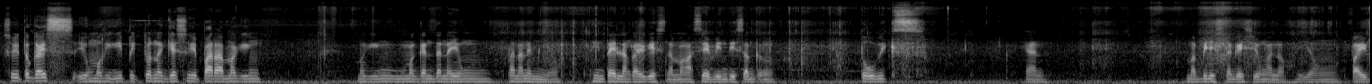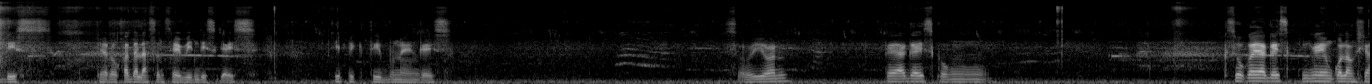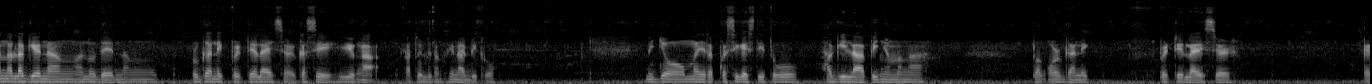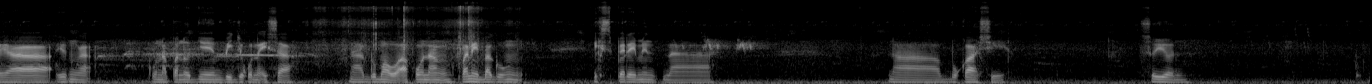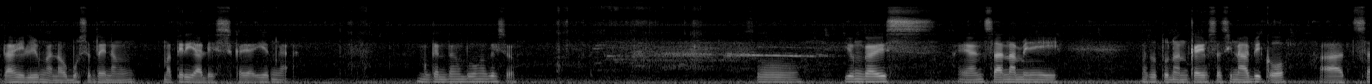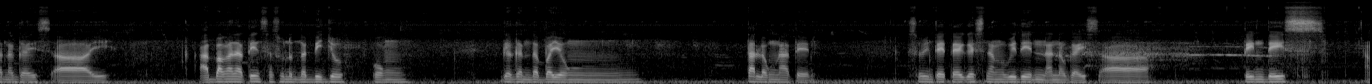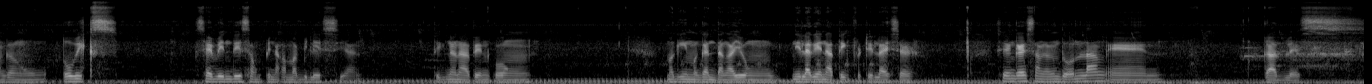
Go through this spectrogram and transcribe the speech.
So ito guys yung maging epekto na guys eh, para maging maging maganda na yung pananim nyo hintay lang kayo guys na mga 7 days hanggang 2 weeks. Yan. Mabilis na guys yung ano yung 5 days. Pero kadalasan 7 days guys epektibo na yan guys. So yun. Kaya guys kung so kaya guys ngayon ko lang siya nalagyan ng ano din ng organic fertilizer kasi yun nga katulad ng sinabi ko medyo mahirap kasi guys dito hagilapin yung mga pang organic fertilizer. Kaya yun nga kung napanood nyo yung video ko na isa na gumawa ako ng panibagong experiment na na bukashi so yun dahil yung nga naubusan tayo ng materyales kaya yun nga. Magandang bunga guys oh. So yung guys. Ayan sana may matutunan kayo sa sinabi ko. At sana guys ay abangan natin sa sunod na video kung gaganda ba yung talong natin. So hintay tayo guys ng within ano guys ah 10 days hanggang 2 weeks 7 days ang pinakamabilis yan. Tignan natin kung maging maganda nga yung nilagay nating fertilizer. So yun guys hanggang doon lang and God bless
